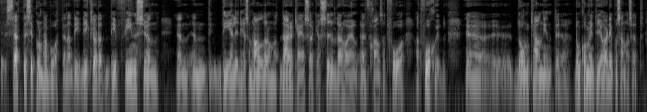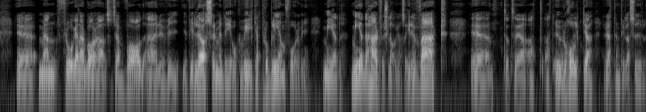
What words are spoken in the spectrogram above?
eh, sätter sig på de här båtarna, det, det är klart att det finns ju en, en, en, del i det som handlar om att där kan jag söka asyl, där har jag en chans att få, att få skydd. Eh, de kan inte, de kommer inte göra det på samma sätt. Eh, men frågan är bara så att säga, vad är det vi, vi löser med det och vilka problem får vi med, med det här förslaget? Alltså är det värt eh, så att, säga, att, att urholka rätten till asyl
